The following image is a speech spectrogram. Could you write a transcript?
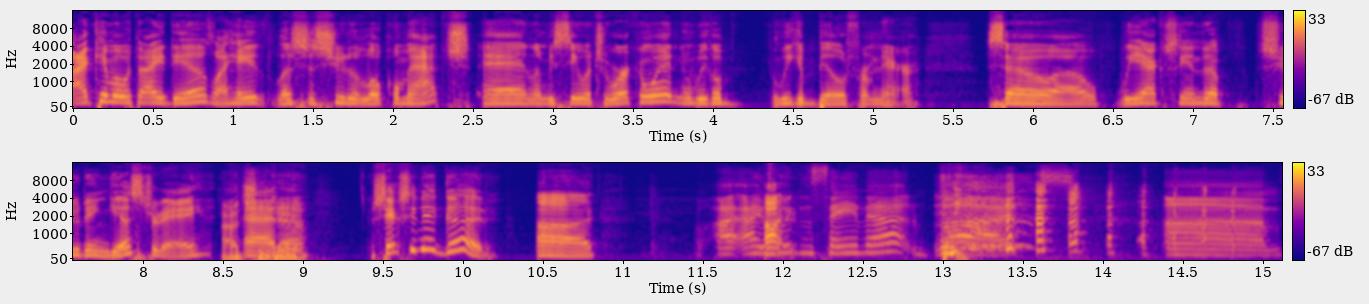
I came up with the idea. I was like, hey, let's just shoot a local match and let me see what you're working with, and we go we could build from there. So uh, we actually ended up shooting yesterday. How'd she at, do? Uh, she actually did good. Uh, I, I I- wouldn't say that, but um,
